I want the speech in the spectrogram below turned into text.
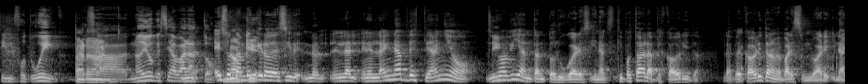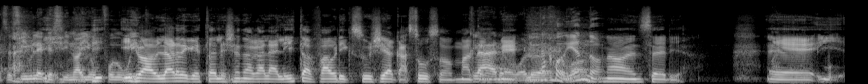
sin Food Week. Perdón. O sea, no digo que sea barato. Eso No, también que- quiero decir, en, la- en el line-up de este año Sí. no habían tantos lugares inaccesibles. Tipo, estaba la pescadorita. La pescadorita no me parece un lugar inaccesible que si no hay un food week. Iba a hablar de que estoy leyendo acá la lista Fabric Sushi a Casuso. Claro, boludo. ¿Estás jodiendo? No, en serio. Eh, y,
